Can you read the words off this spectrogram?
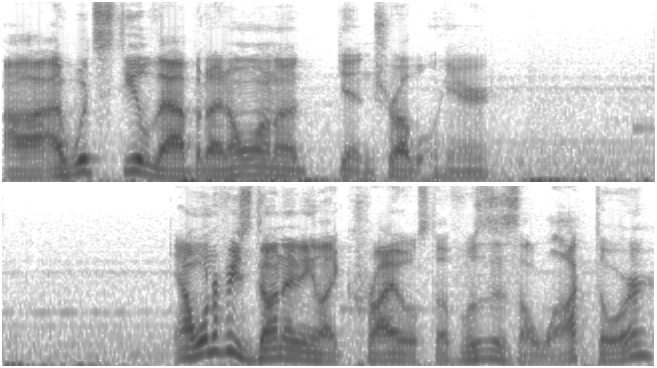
Uh, I would steal that, but I don't want to get in trouble here. Yeah, I wonder if he's done any like cryo stuff. Was this a locked door?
